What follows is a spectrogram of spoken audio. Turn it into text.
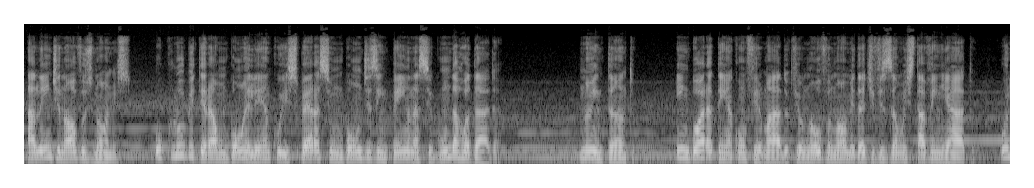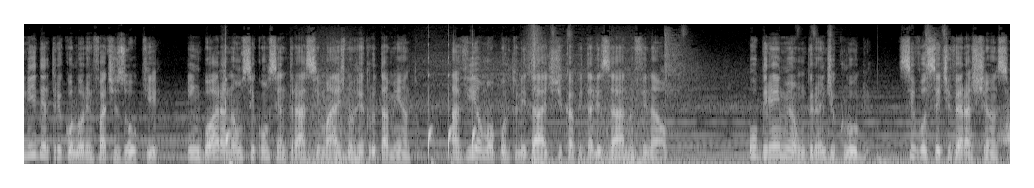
além de novos nomes, o clube terá um bom elenco e espera-se um bom desempenho na segunda rodada. No entanto, embora tenha confirmado que o novo nome da divisão estava em hiato, o líder tricolor enfatizou que, embora não se concentrasse mais no recrutamento, havia uma oportunidade de capitalizar no final. O Grêmio é um grande clube, se você tiver a chance,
